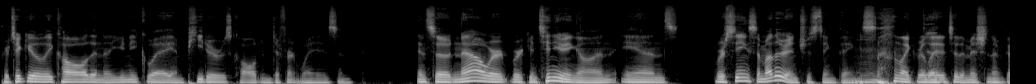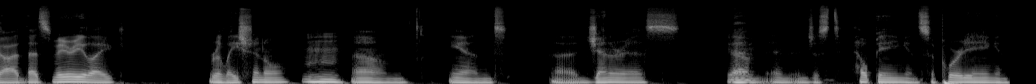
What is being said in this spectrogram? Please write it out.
particularly called in a unique way, and Peter was called in different ways, and and so now we're we're continuing on, and we're seeing some other interesting things Mhm. like related to the mission of God. That's very like relational, Mm-hmm. um, and uh, generous, Yeah. and, and and just helping and supporting and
